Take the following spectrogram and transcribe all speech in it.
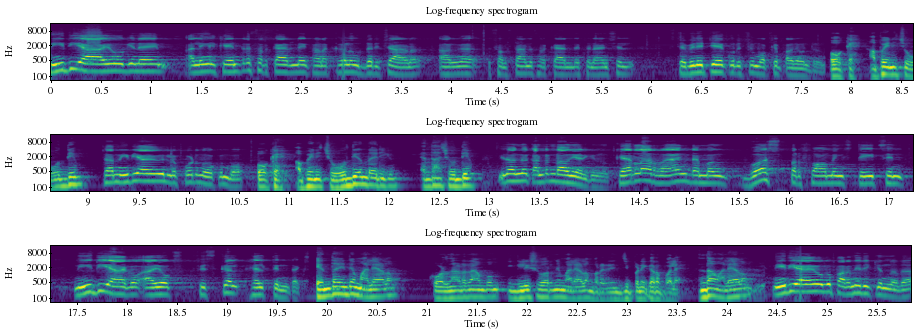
നീതി ആയോഗിനെയും അല്ലെങ്കിൽ കേന്ദ്ര സർക്കാരിന്റെയും കണക്കുകൾ ഉദ്ധരിച്ചാണ് അങ്ങ് സംസ്ഥാന സർക്കാരിന്റെ ഫിനാൻഷ്യൽ സ്റ്റെബിലിറ്റിയെ കുറിച്ചും ഒക്കെ പറഞ്ഞുകൊണ്ടിരുന്നത്. ഓക്കെ അപ്പോൾ ഇനി ചോദ്യം? സാർ നീതി ആയോഗ് റിപ്പോർട്ട് നോക്കുമ്പോൾ ഓക്കെ അപ്പോൾ ഇനി ചോദ്യം എന്തായിരിക്കും? എന്താ ചോദ്യം? ഇത് അങ്ങ് കണ്ടുണ്ടാവുന്നതായിരിക്കുന്നു Kerala rank among worst performing states in NITI Aayog fiscal ഹെൽത്ത് ഇൻഡെക്സ് എന്താ ഇതിന്റെ മലയാളം? കോൾനാടനാകുമ്പം ഇംഗ്ലീഷ് പറഞ്ഞ് മലയാളം പറയും രഞ്ജി പോലെ. എന്താ മലയാളം? നീതി ആയോഗ് പറഞ്ഞിരിക്കുന്നത്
